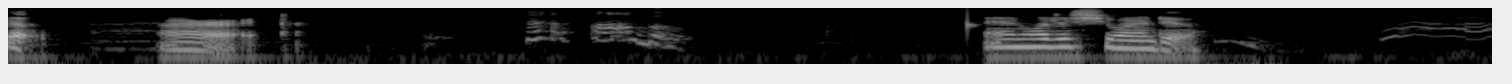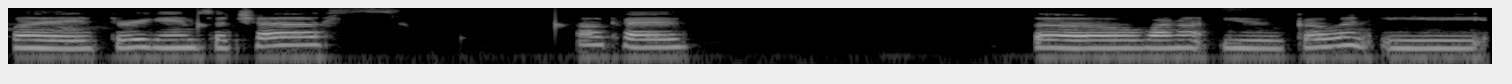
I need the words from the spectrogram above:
Go. Alright. And what does she want to do? Play three games of chess? Okay. So, why don't you go and eat?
